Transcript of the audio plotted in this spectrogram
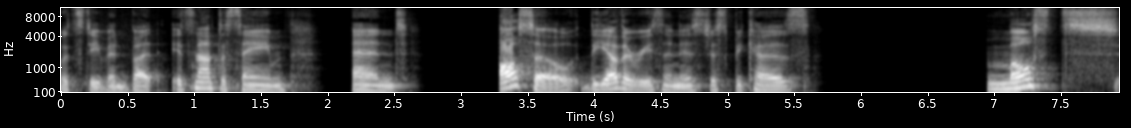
with Stephen, but it's not the same. And also, the other reason is just because most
